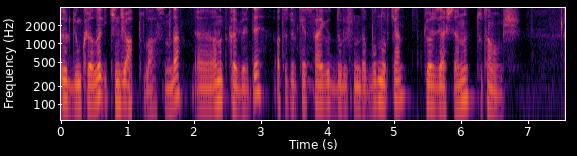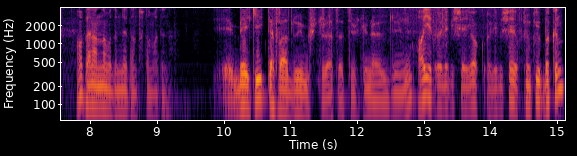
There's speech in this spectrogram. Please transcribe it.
Ürdün Kralı 2. Abdullah aslında ee, Anıtkabir'de Atatürk'e saygı duruşunda bulunurken gözyaşlarını tutamamış. Ama ben anlamadım neden tutamadığını. E, belki ilk defa duymuştur Atatürk'ün öldüğünü. Hayır öyle bir şey yok. Öyle bir şey yok. Çünkü bakın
